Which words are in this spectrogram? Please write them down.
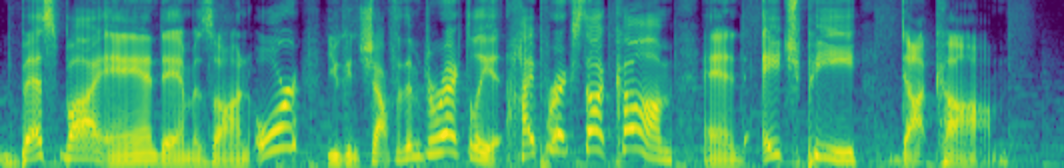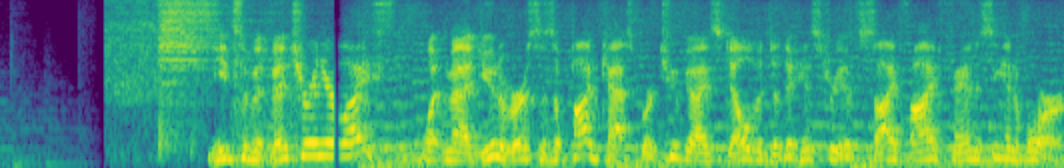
Best Buy, and Amazon. Or you can shop for them directly at hyperx.com and hp.com. Need some adventure in your life? What Mad Universe is a podcast where two guys delve into the history of sci fi, fantasy, and horror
